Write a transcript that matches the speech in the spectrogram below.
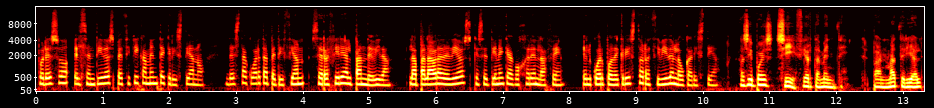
Por eso, el sentido específicamente cristiano de esta cuarta petición se refiere al pan de vida, la palabra de Dios que se tiene que acoger en la fe, el cuerpo de Cristo recibido en la Eucaristía. Así pues, sí, ciertamente, el pan material,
